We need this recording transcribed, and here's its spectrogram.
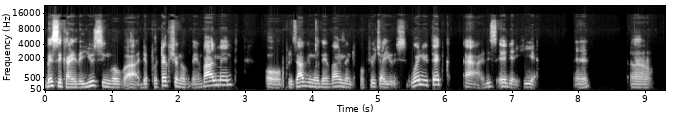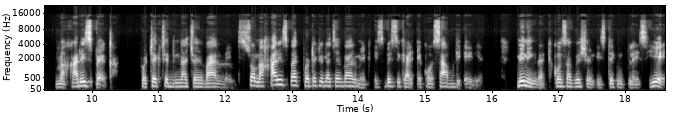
basically the using of uh, the protection of the environment or preserving of the environment for future use. When you take uh, this area here, eh, uh, Magaliesberg, protected natural environment. So Magaliesberg protected natural environment is basically a conserved area, meaning that conservation is taking place here.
